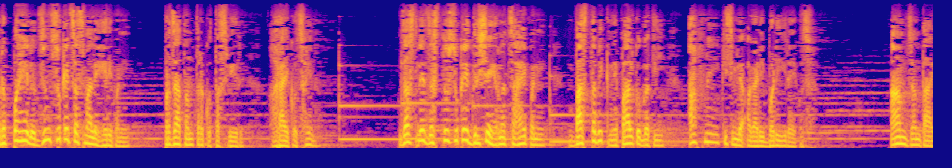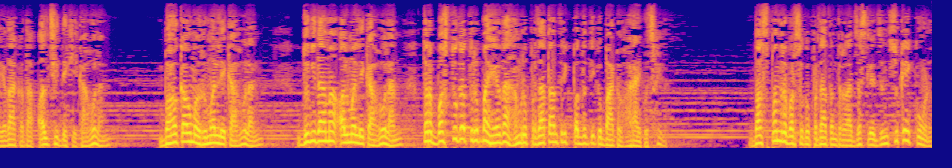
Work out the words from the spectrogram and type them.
र पहेँलो जुनसुकै चस्माले हेरे पनि प्रजातन्त्रको तस्विर हराएको छैन। जसले जस्तोसुकै दृश्य हेर्न चाहे पनि वास्तविक नेपालको गति आफ्नै किसिमले अगाडि बढ़िरहेको छ। आम जनता यदा कदा अल्छी देखेका होलान् बहकाउमा रुमल्लेका होलान् दुविधामा अल्मलेका होलान् तर वस्तुगत रूपमा हेर्दा हाम्रो प्रजातान्त्रिक पद्धतिको बाटो हराएको छैन। दस पन्ध्र वर्षको प्रजातन्त्रलाई जसले जुनसुकै कोण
